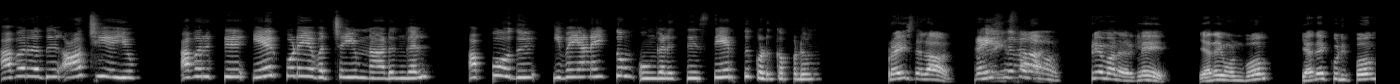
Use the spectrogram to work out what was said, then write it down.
அவரது ஆட்சியையும் அவருக்கு ஏற்புடையவற்றையும் நாடுங்கள். அப்போது இவை அனைத்தும் உங்களுக்கு சேர்த்து கொடுக்கப்படும். பிரைஸ். பிரியமானவர்களே எதை உண்போம் எதை குடிப்போம்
